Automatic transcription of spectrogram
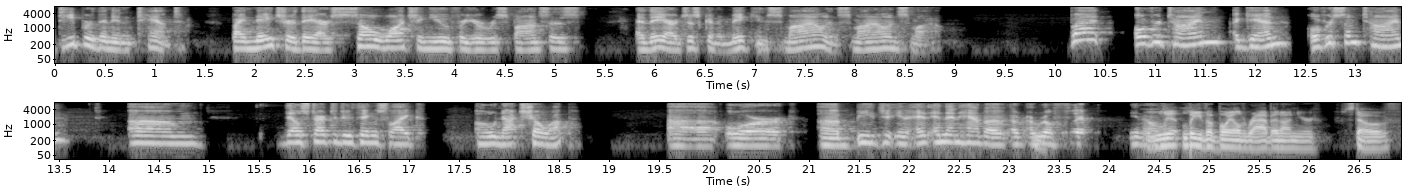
deeper than intent. By nature they are so watching you for your responses and they are just going to make you smile and smile and smile. But over time again over some time um, they'll start to do things like, oh, not show up, uh, or uh, be, you know, and, and then have a, a, a real flip, you know, Le- leave a boiled rabbit on your stove,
